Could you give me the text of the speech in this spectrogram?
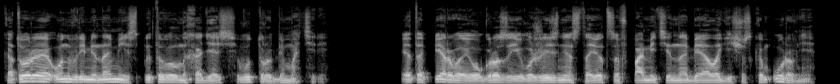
которое он временами испытывал, находясь в утробе матери. Эта первая угроза его жизни остается в памяти на биологическом уровне,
